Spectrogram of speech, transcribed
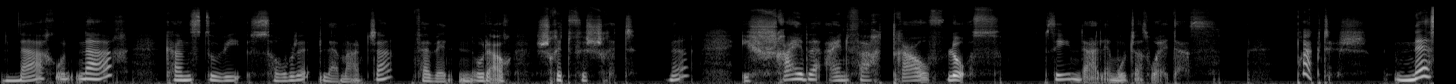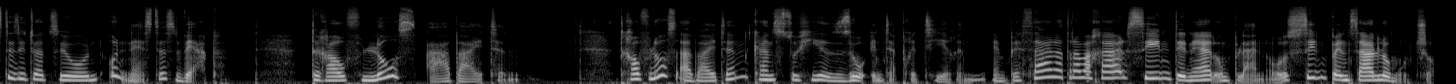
Nach und nach kannst du wie sobre la marcha verwenden oder auch Schritt für Schritt. Ne? Ich schreibe einfach drauf los. Sin dale muchas vueltas. Praktisch. Nächste Situation und nächstes Verb. Drauf losarbeiten. Drauf losarbeiten kannst du hier so interpretieren. Empezar a trabajar sin tener un plan o sin pensarlo mucho.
